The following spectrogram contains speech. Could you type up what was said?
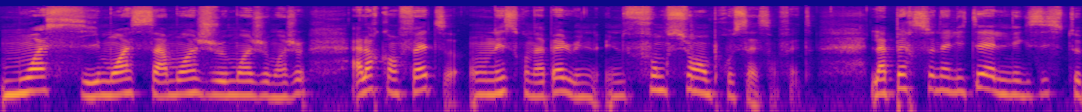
moi si, moi ça, moi je, moi je, moi je. Alors qu'en fait, on est ce qu'on appelle une, une fonction en process en fait. La personnalité, elle n'existe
